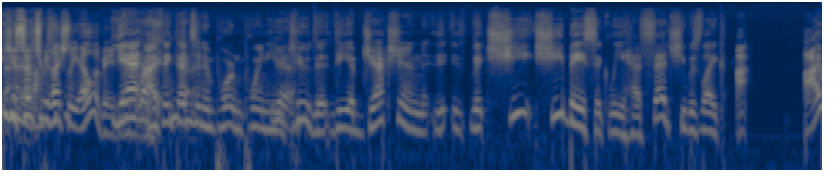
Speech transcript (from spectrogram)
she you said she was actually elevating. Yeah, it. I think that's know. an important point here Yeah. too. The the objection, i- i- like she she basically has said she was like I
